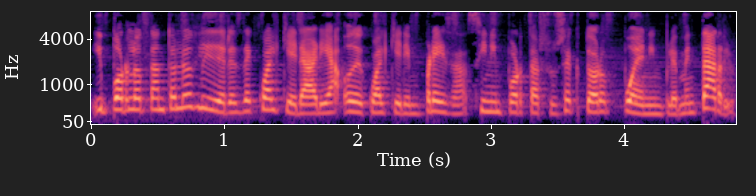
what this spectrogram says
y por lo tanto los líderes de cualquier área o de cualquier empresa, sin importar su sector, pueden implementarlo.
